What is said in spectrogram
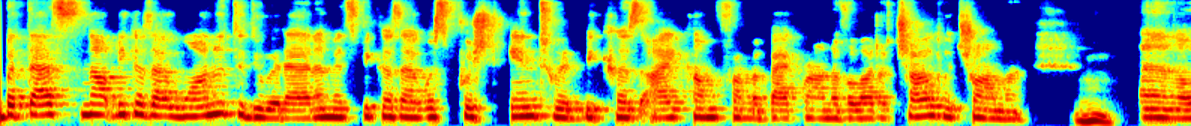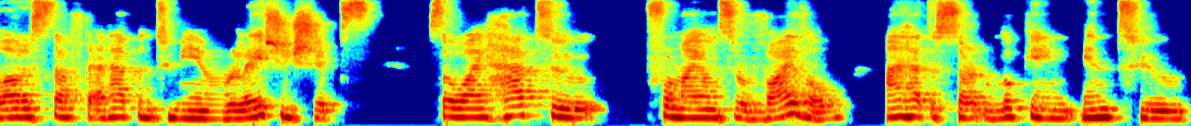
but that's not because I wanted to do it, Adam. It's because I was pushed into it because I come from a background of a lot of childhood trauma mm. and a lot of stuff that happened to me in relationships. So I had to, for my own survival, I had to start looking into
